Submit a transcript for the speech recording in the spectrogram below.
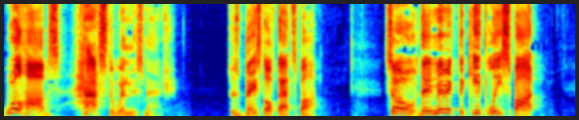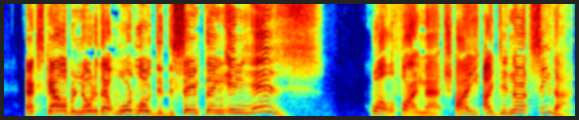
Will Hobbs has to win this match just based off that spot. So they mimicked the Keith Lee spot. Excalibur noted that Wardlow did the same thing in his qualifying match. I, I did not see that.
